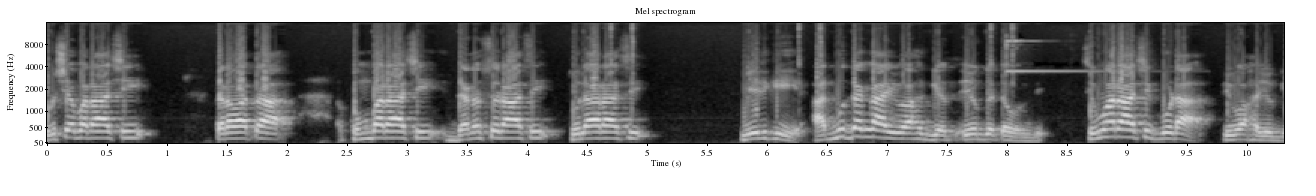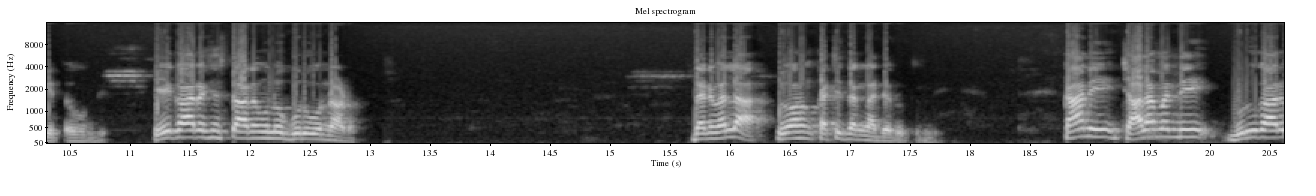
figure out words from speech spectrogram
వృషభ రాశి తర్వాత కుంభరాశి ధనుసు రాశి తులారాశి వీరికి అద్భుతంగా వివాహ యోగ్యత ఉంది. సింహరాశికి కూడా వివాహ యోగ్యత ఉంది. ఏకాదశి స్థానంలో గురువు ఉన్నాడు. దానివల్ల వివాహం ఖచ్చితంగా జరుగుతుంది. కానీ చాలామంది గురువుగారు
